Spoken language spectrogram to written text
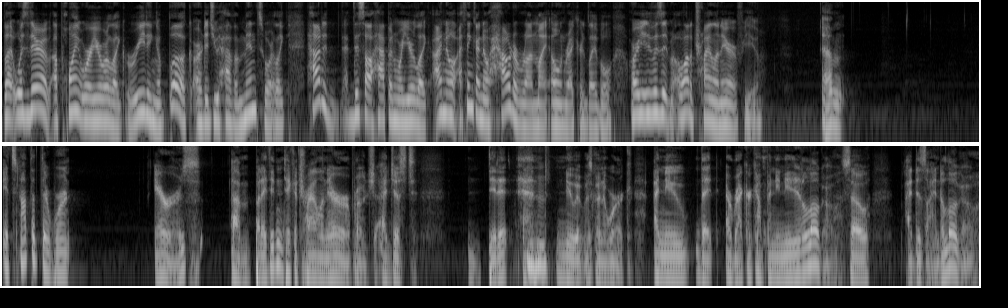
But was there a, a point where you were like reading a book, or did you have a mentor? Like, how did this all happen? Where you're like, "I know, I think I know how to run my own record label," or was it a lot of trial and error for you? Um, it's not that there weren't errors, um, but I didn't take a trial and error approach. I just did it and knew it was going to work. I knew that a record company needed a logo, so I designed a logo.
